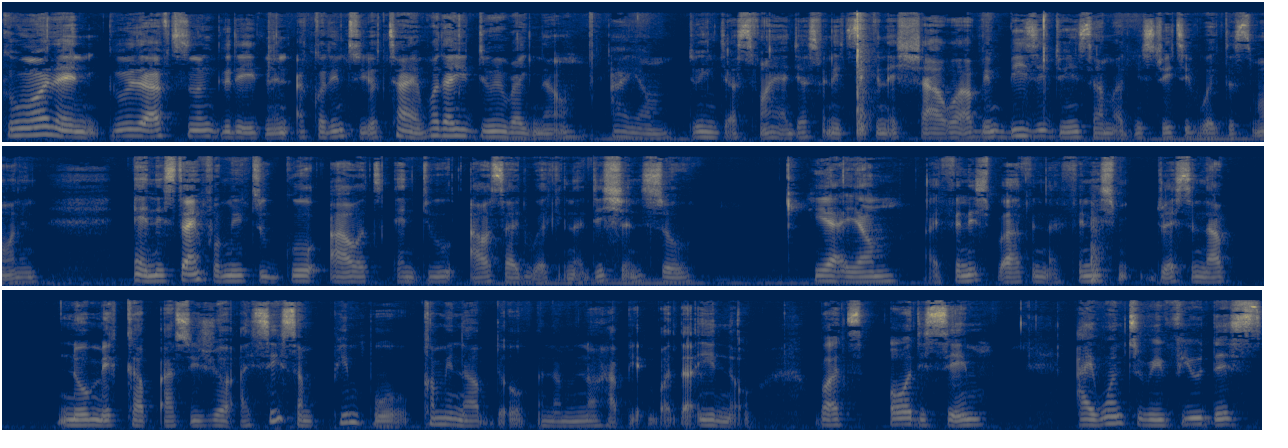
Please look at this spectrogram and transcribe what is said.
Good morning, good afternoon, good evening, according to your time. What are you doing right now? I am doing just fine. I just finished taking a shower. I've been busy doing some administrative work this morning, and it's time for me to go out and do outside work in addition. So here I am. I finished bathing, I finished dressing up, no makeup as usual. I see some pimple coming up though, and I'm not happy about that, you know. But all the same, I want to review this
